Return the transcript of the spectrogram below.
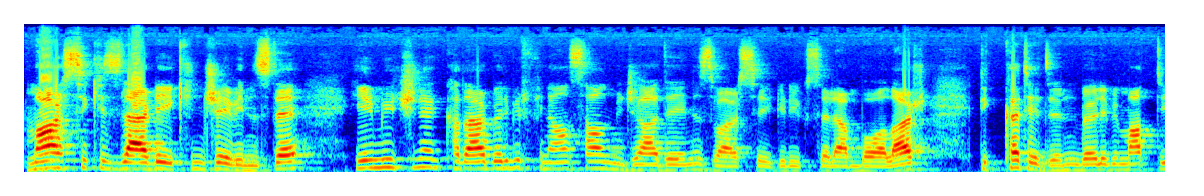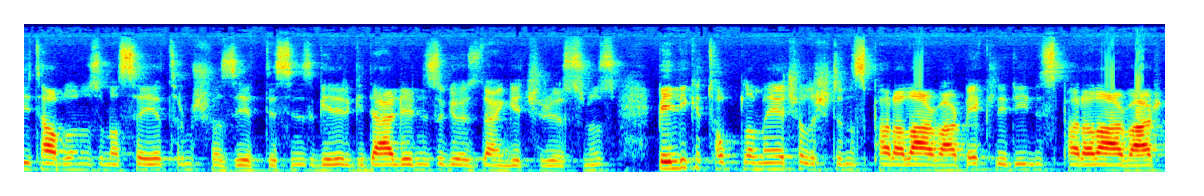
Mars ikizlerde ikinci evinizde 23'üne kadar böyle bir finansal mücadeleniz var sevgili yükselen boğalar. Dikkat edin böyle bir maddi tablonuzu masaya yatırmış vaziyettesiniz. Gelir giderlerinizi gözden geçiriyorsunuz. Belli ki toplamaya çalıştığınız paralar var, beklediğiniz paralar var.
